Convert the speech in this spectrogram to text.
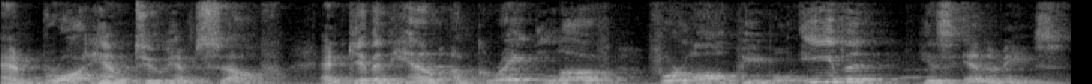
and brought him to himself and given him a great love for all people, even his enemies,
